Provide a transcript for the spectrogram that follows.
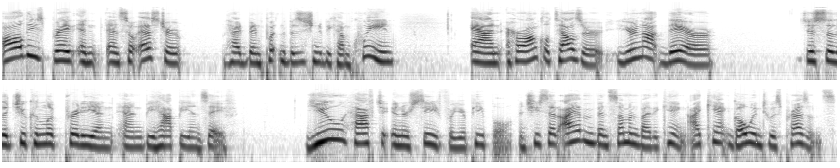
All these brave, and, and so Esther had been put in the position to become queen, and her uncle tells her, You're not there just so that you can look pretty and, and be happy and safe. You have to intercede for your people. And she said, I haven't been summoned by the king. I can't go into his presence.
